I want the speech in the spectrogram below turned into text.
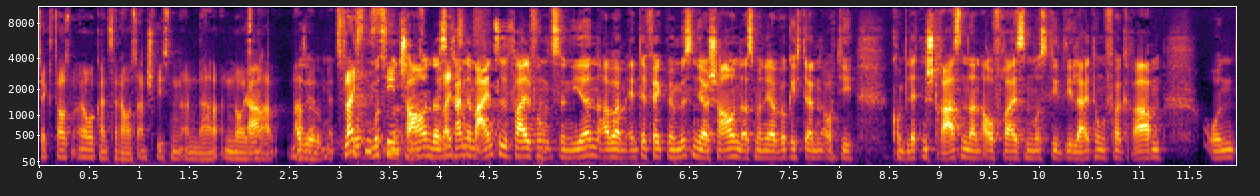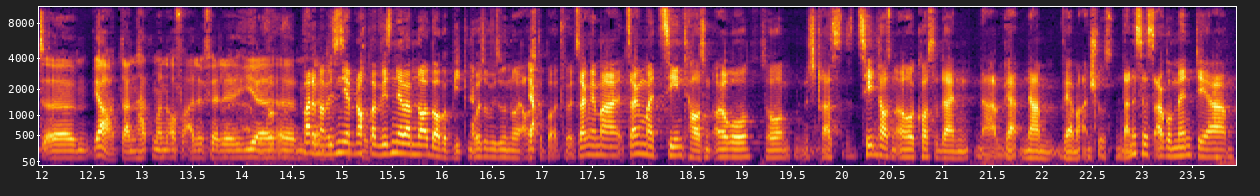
6.000 Euro kannst du dein Haus anschließen an, ein neues ja, Also vielleicht muss man schauen, das kann im Einzelfall funktionieren, aber im Endeffekt, wir müssen ja schauen, dass man ja wirklich dann auch die kompletten Straßen dann aufreißen muss, die die Leitung vergraben. Und ähm, ja, dann hat man auf alle Fälle hier. Ähm, Warte mal, wir sind ja noch bei, wir sind ja beim Neubaugebiet, wo sowieso neu ausgebaut wird. Sagen wir mal, sagen wir mal 10.000 Euro, so eine Straße 10.000 Euro kostet dein Nahwärmeanschluss. Und dann ist das Argument der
